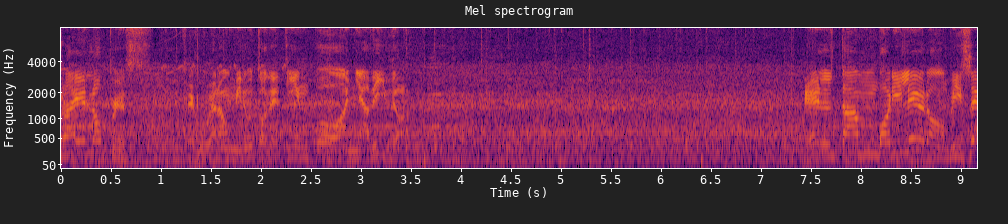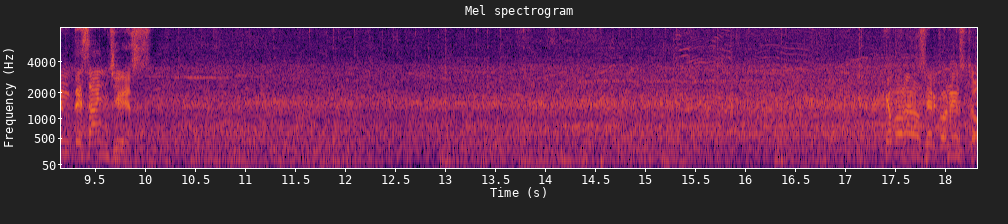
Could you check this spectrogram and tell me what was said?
Israel López. Se jugará un minuto de tiempo añadido. El tamborilero Vicente Sánchez. ¿Qué podrán hacer con esto?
